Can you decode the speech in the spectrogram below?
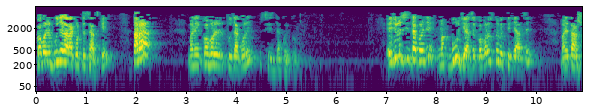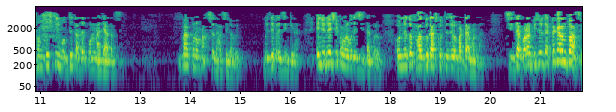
কবরের পূজা যারা করতেছে আজকে তারা মানে কবরের পূজা করে, সিজদা করে কবর। এই জন্য চিন্তা করে যে মকবুর যে আছে, কবরস্থ ব্যক্তি যে আছে মানে তার সন্তুষ্টির মধ্যে তাদের কোন নাজাত আছে। বা কোনো মাকসদ হাসিল হবে। বুঝতে পেরেছেন কিনা? এই জন্য সে কবর মধ্যে চিন্তা করো। অন্য তো ফালতু কাজ করতেছে, ব্যাপারটা এমন না। চিন্তা করার তো একটা কারণ তো আছে।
